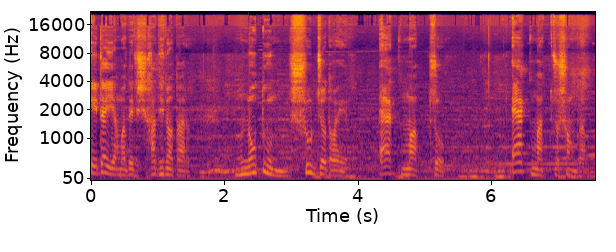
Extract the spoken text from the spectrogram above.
এটাই আমাদের স্বাধীনতার নতুন সূর্যোদয়ের একমাত্র একমাত্র সংগ্রাম।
